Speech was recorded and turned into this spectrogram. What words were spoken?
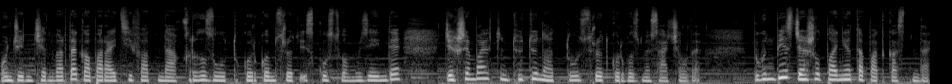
Он жетинчи январда гапар айтиев атындагы кыргыз улуттук көркөм сүрөт искусство музейинде жекшенбаевдин түтүн аттуу сүрөт көргөзмөсү ачылды бүгүн биз жашыл планета подкастында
